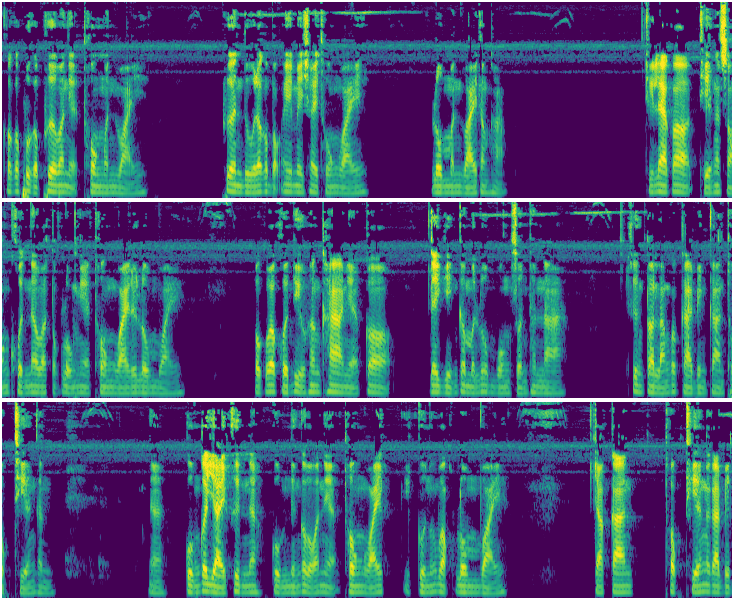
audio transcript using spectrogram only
เขาก็พูดกับเพื่อนว่าเนี่ยธงมันไหว เพื่อนดูแล้วก็บอกเอ้ไม่ใช่ธงไหว ลมมันไหวต่างหากทีแรกก็เถียงกันสองคนนะว่าตกลงเนี่ยธงไหวหรือลมไหวบอกว่าคนที่อยู่ข้างๆเนี่ยก็ได้ยินก็มาร่วมวงสนทนา ซึ่งตอนหลังก็กลายเป็นการถกเถียงกันนะกลุ่มก็ใหญ่ขึ้นนะกลุ่มหนึ่งก็บอกว่าเนี่ยธงไหวอีกกลุ่มนึงก็บอกลมไหว จากการถกเถียงกลายเป็น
